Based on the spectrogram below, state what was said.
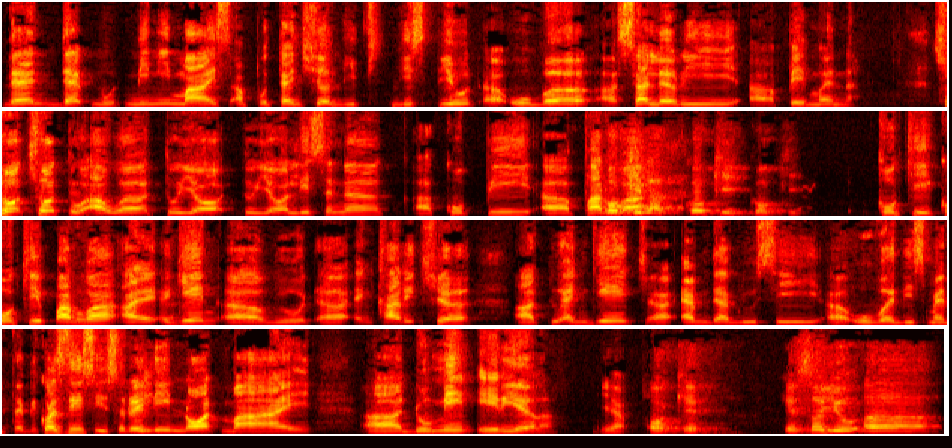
then that would minimize a potential dis- dispute uh, over uh, salary uh, payment. So, so to our to your to your listener, uh, Kopi uh, Parwa, Koki lah, Koki, Koki. Koki Koki Parwa, I again uh, would uh, encourage her uh, to engage uh, MWC uh, over this matter because this is really not my uh, domain area. Yeah. Okay. Okay, so you are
